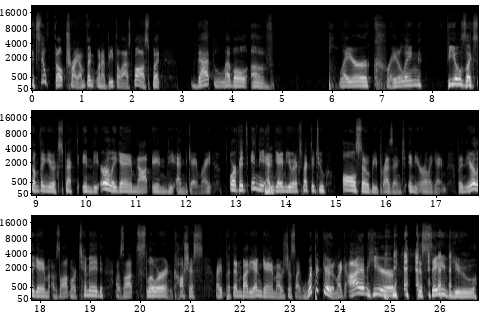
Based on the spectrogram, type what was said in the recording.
it still felt triumphant when I beat the last boss. But that level of player cradling feels like something you expect in the early game, not in the end game, right? Or if it's in the end mm-hmm. game, you would expect it to also be present in the early game. But in the early game, I was a lot more timid. I was a lot slower and cautious, right? But then by the end game, I was just like, whip it good. Like, I am here to save you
